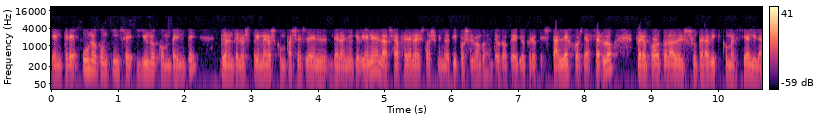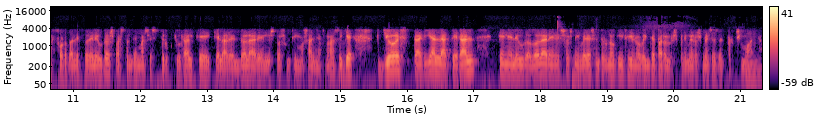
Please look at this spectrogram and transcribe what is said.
entre 1,15 y 1,20 durante los primeros compases del, año que viene. La Reserva Federal está subiendo tipos, el Banco Central Europeo yo creo que está lejos de hacerlo, pero por otro lado el superávit comercial y la fortaleza del euro es bastante más estructural que, la del dólar en estos últimos años. ¿no? Así que yo estaría lateral en el euro dólar en esos niveles entre 1,15 y 1,20 para los primeros meses del próximo año.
